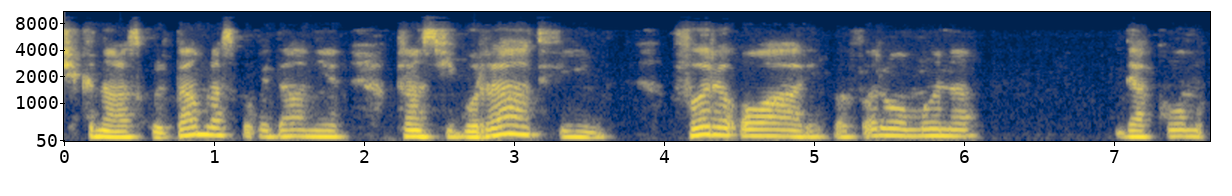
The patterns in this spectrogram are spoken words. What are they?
Și când ascultam la spovedanie, transfigurat fiind, fără o aripă, fără o mână, de acum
